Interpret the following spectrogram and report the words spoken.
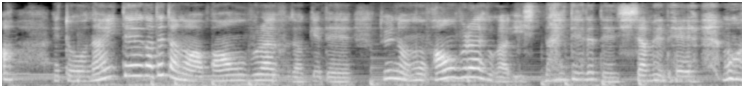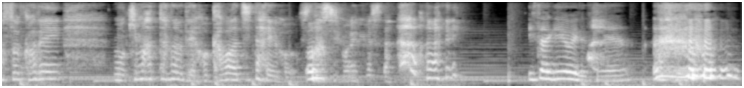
あ、えっと、内定が出たのはファン・オブ・ライフだけでというのはもうファン・オブ・ライフが 内定出て1社目で もうそこでもう決まったので他は辞退をしてしまいました。はい潔いですね。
